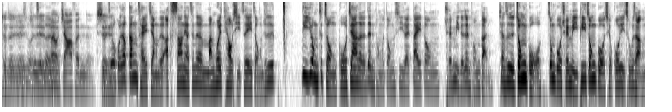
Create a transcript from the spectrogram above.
对对对，这个蛮有加分的。是，就回到刚才讲的，阿 sonia 真的蛮会挑起这一种，就是。利用这种国家的认同的东西来带动全米的认同感，像是中国，中国全米批中国球国际出场，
